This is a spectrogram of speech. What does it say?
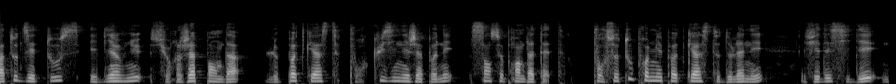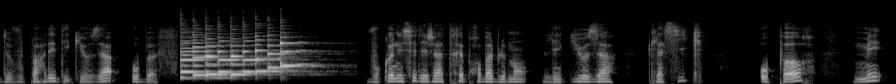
à toutes et tous et bienvenue sur Japanda, le podcast pour cuisiner japonais sans se prendre la tête. Pour ce tout premier podcast de l'année, j'ai décidé de vous parler des gyoza au bœuf. Vous connaissez déjà très probablement les gyoza classiques au porc, mais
